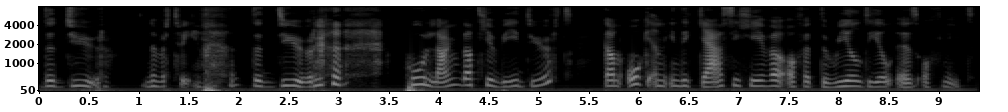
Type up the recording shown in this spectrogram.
De duur. Nummer 2. De duur. Hoe lang dat je wee duurt, kan ook een indicatie geven of het de real deal is of niet.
